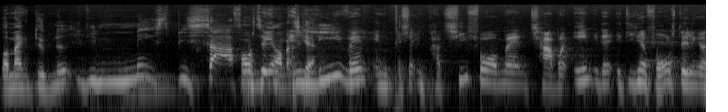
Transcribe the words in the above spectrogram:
hvor man kan dykke ned i de mest bizarre forestillinger om, hvad der sker. alligevel en, altså en partiformand tapper ind i, de, i de her forestillinger.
